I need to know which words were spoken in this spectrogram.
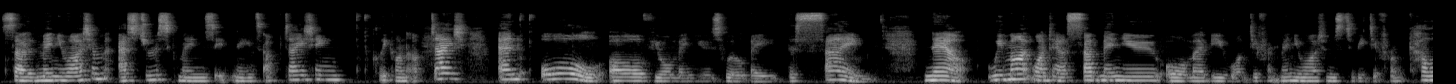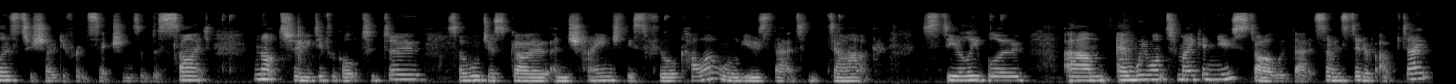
So the menu item asterisk means it needs updating. Click on update and all of your menus will be the same. Now we might want our submenu or maybe you want different menu items to be different colours to show different sections of the site. Not too difficult to do so we'll just go and change this fill colour. We'll use that dark steely blue um, and we want to make a new style with that. So instead of update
